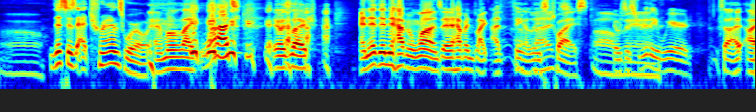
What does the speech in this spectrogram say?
Oh. This is at Transworld, and we're like, what? it was like, and it didn't happen once. It happened like I think at least twice. Oh, it was just really weird. So I, I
